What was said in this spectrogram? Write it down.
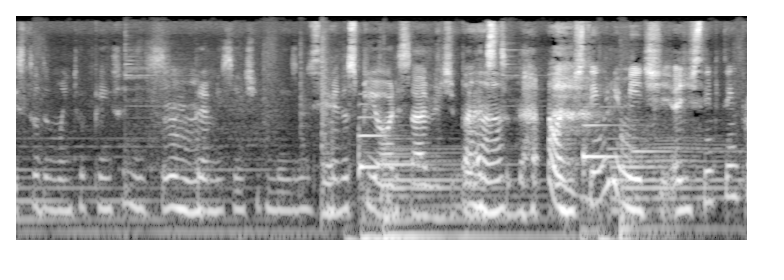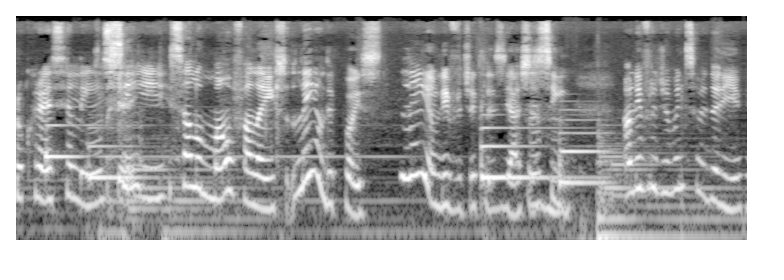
estudo muito, eu penso nisso. Uhum. Pra me sentir menos, Sim. menos pior, sabe? De parar de Aham. estudar. Não, a gente tem um limite. A gente sempre tem que procurar excelência Sim, e. e Salomão fala isso. Leiam depois. Leiam o livro de Eclesiastes, Uhum. sim. É um livro de muita sabedoria.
